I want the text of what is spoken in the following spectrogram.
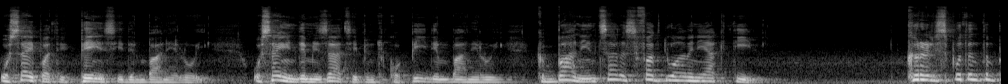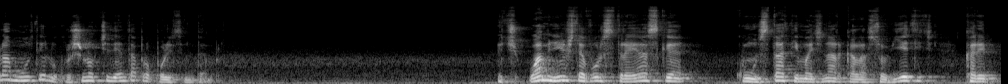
o să ai poate pensii din banii lui, o să ai indemnizații pentru copii din banii lui, că banii în țară se fac de oamenii activi cărora se pot întâmpla multe lucruri și în Occident, apropo, li se întâmplă. Deci, oamenii ăștia vor să trăiască cu un stat imaginar ca la sovietici, care,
